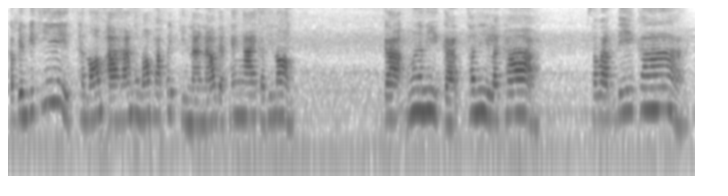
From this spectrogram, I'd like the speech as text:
ก็เป็นวิธีถนอมอาหารถนอมผักไปกินหนาหนาวแบบง่าย ๆ ค่ะพี่น้องกะเมื่อนี่กะเท่านี้ละค่ะ สวัสดีค่ะ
